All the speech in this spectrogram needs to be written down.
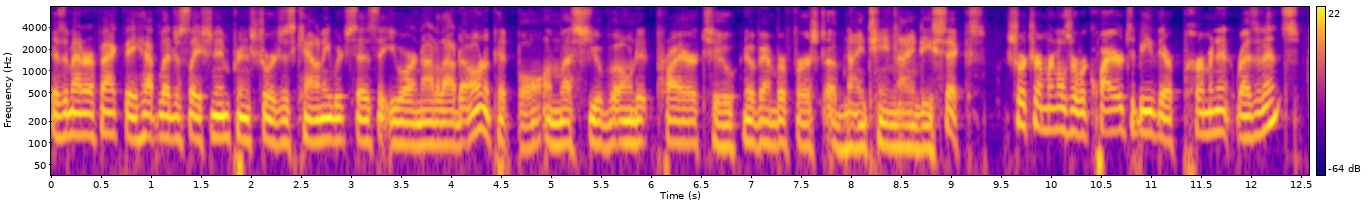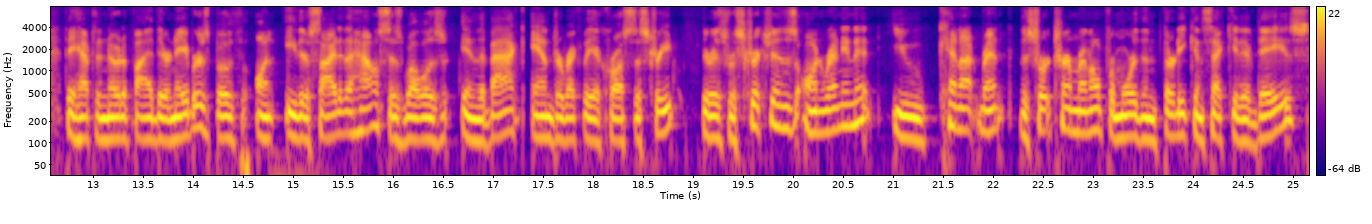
As a matter of fact, they have legislation in Prince George's County which says that you are not allowed to own a pit bull unless you've owned it prior to November 1st of 1996. Short term rentals are required to be their permanent residents. They have to notify their neighbors both on either side of the house as well as in the back and directly across the street. There is restrictions on renting it. You cannot rent the short term rental for more than 30 consecutive days.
